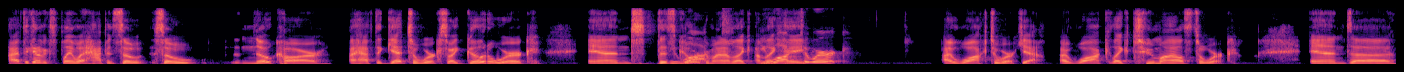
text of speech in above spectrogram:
I have to kind of explain what happened. So, so no car. I have to get to work. So I go to work, and this You coworker walked. of mine, I'm like, I'm you like, walk hey, to work. I walk to work. Yeah, I walk like two miles to work, and uh,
